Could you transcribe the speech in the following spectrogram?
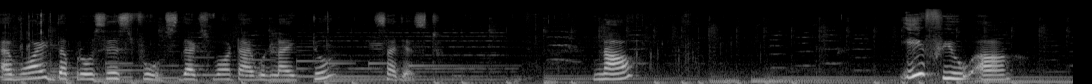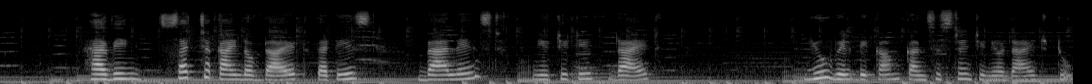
Avoid the processed foods, that's what I would like to suggest. Now, if you are having such a kind of diet that is balanced nutritive diet you will become consistent in your diet too.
